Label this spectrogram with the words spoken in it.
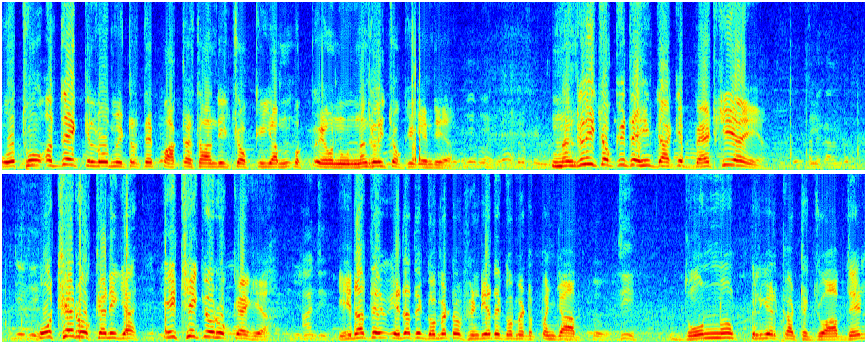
ਉਥੋਂ ਅੱਧੇ ਕਿਲੋਮੀਟਰ ਤੇ ਪਾਕਿਸਤਾਨ ਦੀ ਚੌਕੀ ਆ ਮ- ਉਹਨੂੰ ਨੰਗਲੀ ਚੌਕੀ ਕਹਿੰਦੇ ਆ। ਨੰਗਲੀ ਚੌਕੀ ਤੇ ਅਸੀਂ ਜਾ ਕੇ ਬੈਠ ਕੇ ਆਏ ਆ। ਉੱਥੇ ਰੋਕਿਆ ਨਹੀਂ ਗਿਆ। ਇੱਥੇ ਕਿਉਂ ਰੋਕਿਆ ਗਿਆ? ਹਾਂਜੀ। ਇਹਦਾ ਤੇ ਇਹਦਾ ਤੇ ਗਵਰਨਮੈਂਟ ਆਫ ਇੰਡੀਆ ਤੇ ਗਵਰਨਮੈਂਟ ਪੰਜਾਬ ਜੀ। ਦੋਨੋਂ ਕਲੀਅਰ ਕੱਟ ਜਵਾਬ ਦੇਣ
